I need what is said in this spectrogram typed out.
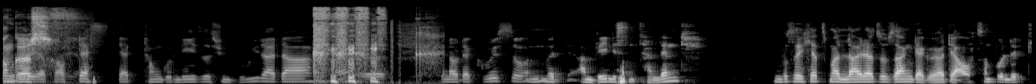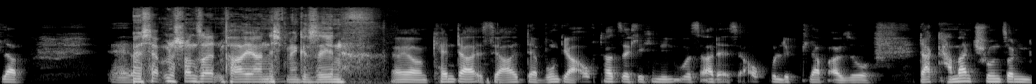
Tongas. auf des, der tongolesischen Brüder da. ja, äh, genau, der größte und mit am wenigsten Talent, muss ich jetzt mal leider so sagen. Der gehört ja auch zum Bullet Club. Äh, ich habe ihn schon seit ein paar Jahren nicht mehr gesehen. Ja, ja, und Kenta ist ja, der wohnt ja auch tatsächlich in den USA, der ist ja auch Bullet Club, also da kann man schon so ein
